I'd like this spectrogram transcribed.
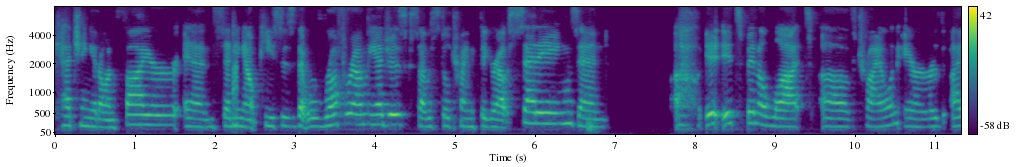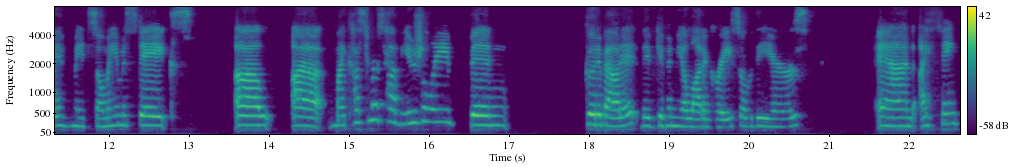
catching it on fire and sending out pieces that were rough around the edges because I was still trying to figure out settings and uh, it, has been a lot of trial and error. I have made so many mistakes. Uh, uh, my customers have usually been good about it. They've given me a lot of grace over the years. And I think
